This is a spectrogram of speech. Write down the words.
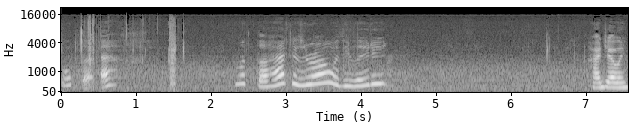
what the f? What the heck is wrong with you, lady? Hi, Joey.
